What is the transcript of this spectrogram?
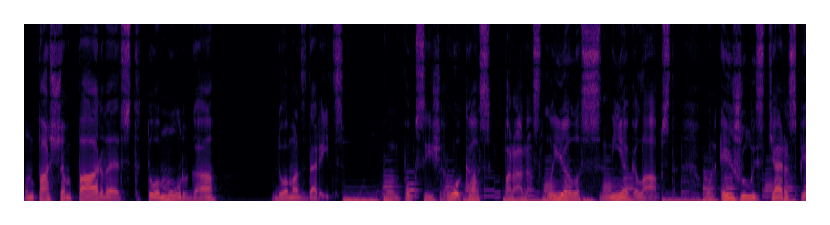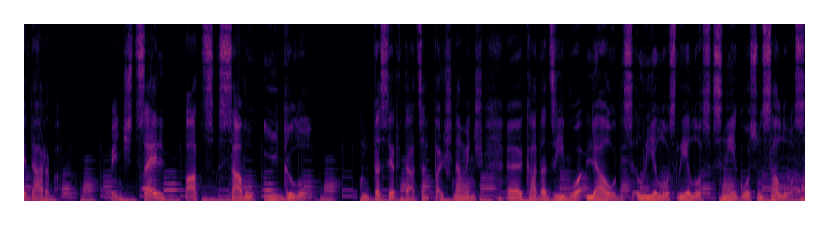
un pašam pārvērst to murgā. Domāts darīts. Un puksīša rokās parādās liela sniega lāpsta, un ežulis ķeras pie darba. Viņš ceļ pats savu iglu. Un tas ir tāds apaļš namiņš, eh, kādā dzīvo ļaudis lielos, lielos sniegos un salos.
